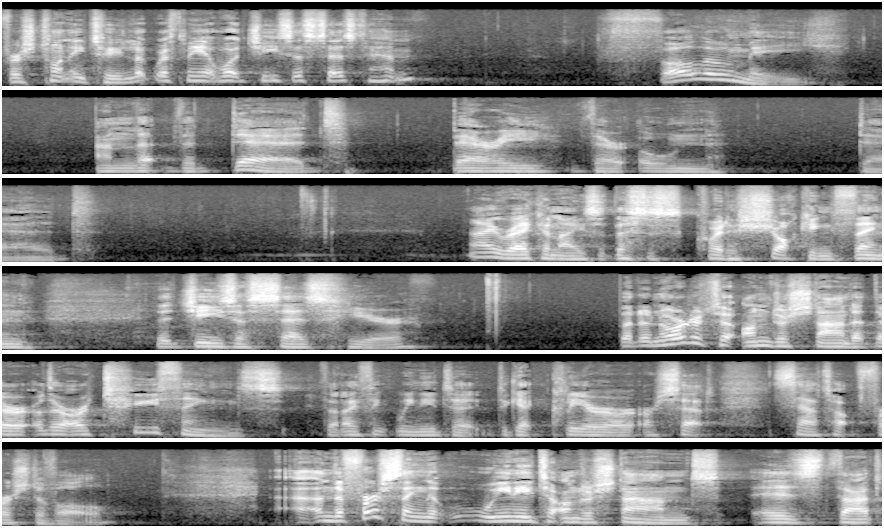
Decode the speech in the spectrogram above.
verse 22, look with me at what Jesus says to him Follow me and let the dead bury their own dead. I recognize that this is quite a shocking thing that Jesus says here. But in order to understand it, there, there are two things that I think we need to, to get clear or, or set, set up first of all. And the first thing that we need to understand is that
